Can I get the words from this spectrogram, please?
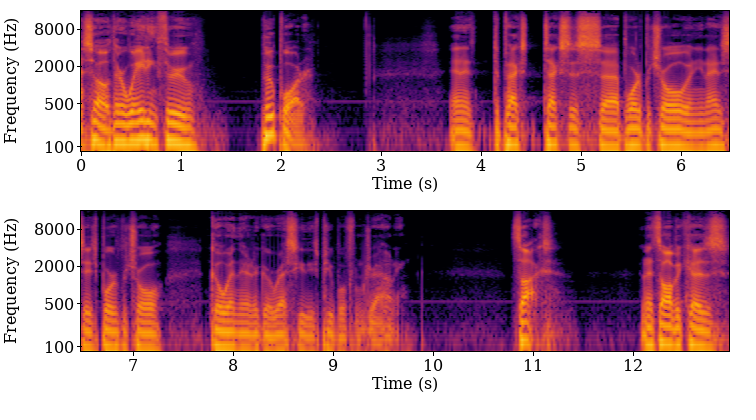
So they're wading through poop water, and it Texas uh, Border Patrol and United States Border Patrol go in there to go rescue these people from drowning. Sucks, and it's all because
